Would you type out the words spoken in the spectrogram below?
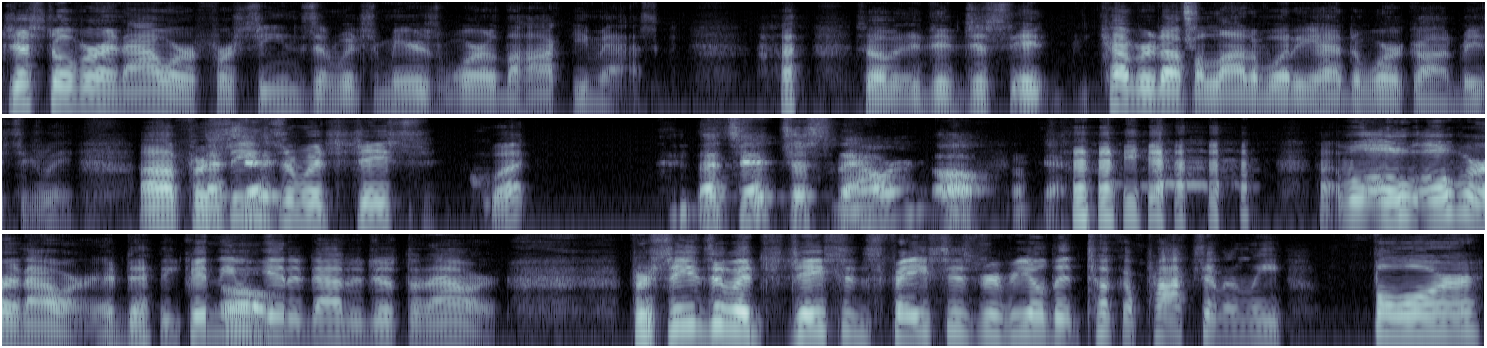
just over an hour for scenes in which Mears wore the hockey mask. so it just it covered up a lot of what he had to work on, basically. Uh, for That's scenes it? in which Jason, what? That's it? Just an hour? Oh, okay. yeah. Well, o- over an hour. He couldn't even oh. get it down to just an hour. For scenes in which Jason's face is revealed, it took approximately four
